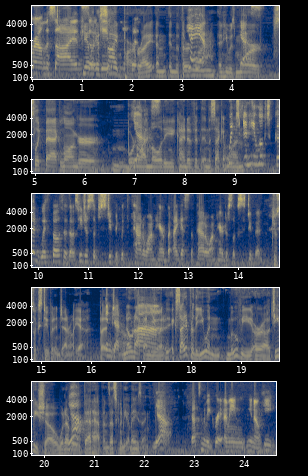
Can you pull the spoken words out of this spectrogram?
around the sides. He had so like a side part, bit- right? And in the third Yeah, yeah, one, and he was more slick back, longer, borderline Yes. mullety kind of in the second Which one. and he looked good with both of those. He just looked stupid with the Padawan hair, but I guess the Padawan hair just looks stupid. just looks stupid in general, yeah. But In general. no knock on Um, Ewan. Excited for the Ewan movie or uh, TV show, whatever Yeah. that happens. That's going to be amazing. Yeah, that's going to be great. I mean, you know, he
